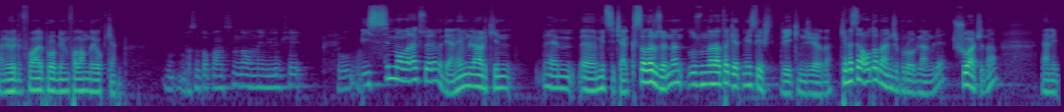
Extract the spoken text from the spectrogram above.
Hani öyle bir faal problemi falan da yokken. Basın toplantısında onunla ilgili bir şey soruldu mu? İsim olarak söylemedi yani hem Larkin hem e, Mitsic yani kısalar üzerinden uzunlara atak etmeyi seçtikleri ikinci yarıda. Ki mesela o da bence problemli şu açıdan. Yani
